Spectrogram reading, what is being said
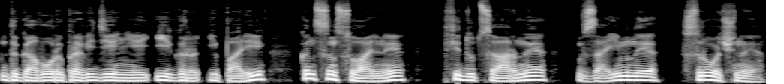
Договоры проведения игр и пари консенсуальные, фидуциарные, взаимные, срочные.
